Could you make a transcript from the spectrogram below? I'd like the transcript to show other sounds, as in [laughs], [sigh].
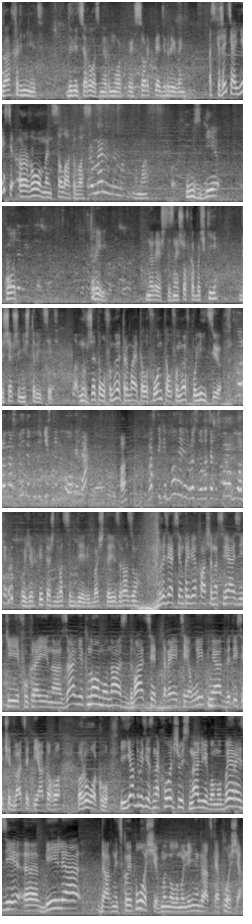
Да охренеть. Дивіться, розмір моркви 45 гривень. А скажіть, а є ромен салат у вас? Ромену нема. Нема. Узбе кот 3. Нарешті знайшов кабачки дешевше, ніж 30. Ну, вже телефонує, тримає телефон, телефонує в поліцію. Скоро в нас люди будуть їсти блоги, так? А? У нас стільки блогерів розвелося, що скоро блоги. Огірки теж 29, бачите, і зразу. Друзі, всім привіт! Паша на зв'язі, Київ, Україна. За вікном у нас 23 липня 2025 року. І я, друзі, знаходжусь на лівому березі е, біля Дарницької площі, в минулому Ленінградська площа.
